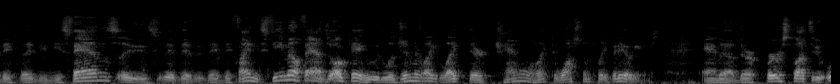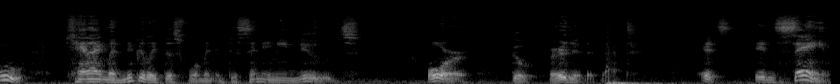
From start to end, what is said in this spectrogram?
They, they, these fans, they, they, they, they find these female fans, okay, who legitimately like, like their channel, like to watch them play video games. And uh, their first thought to do, ooh, can I manipulate this woman into sending me nudes? Or go further than that? It's insane.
